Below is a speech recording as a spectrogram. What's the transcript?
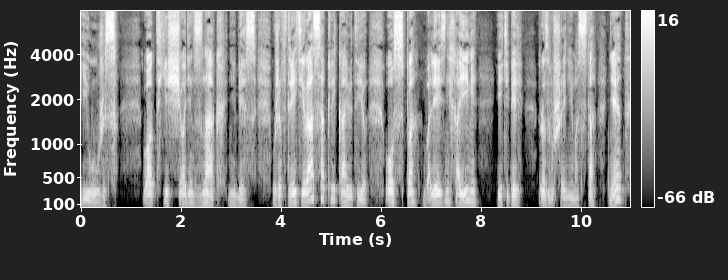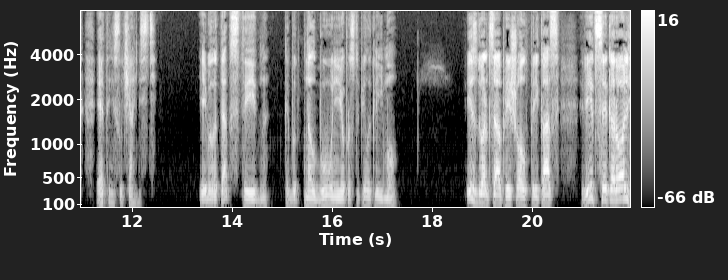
и ужас. Вот еще один знак небес. Уже в третий раз окликают ее. Оспа, болезнь Хаиме и теперь разрушение моста. Нет, это не случайность. Ей было так стыдно, как будто на лбу у нее проступило клеймо. Из дворца пришел приказ — Вице-король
